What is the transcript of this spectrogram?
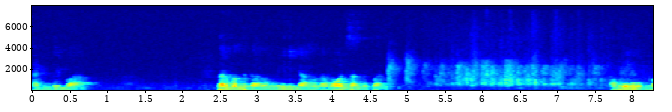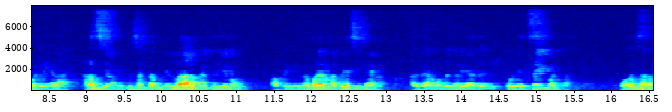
கண்டிப்பா தர்மத்துக்காகவும் நீதிக்காகவும் தான் மோகன் சார் நிற்பார் அப்படின்னு எனக்கு படுது ஏன்னா அரசியலமைப்பு சட்டம் எல்லாருமே தெரியணும் அப்படின்னு ரொம்ப நேரம் நான் பேசிட்டேன். அது வேற ஒன்றும் கிடையாது. ஒரு எக்ஸைட்மெண்ட் தான். மோகன் சாரை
